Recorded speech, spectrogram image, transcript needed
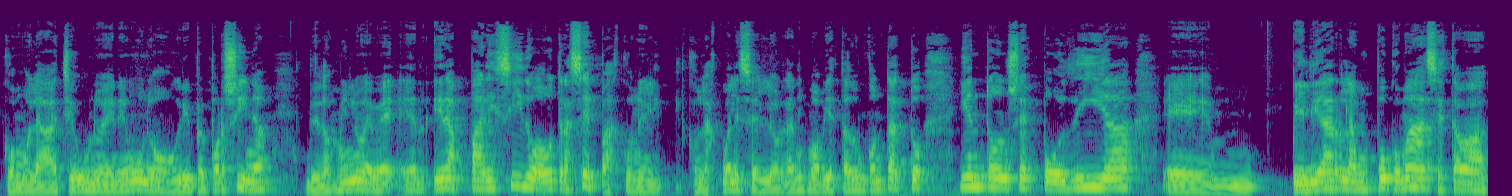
como la H1N1 o gripe porcina de 2009, er, era parecido a otras cepas con las cuales el organismo había estado en contacto y entonces podía em, pelearla un poco más, estaba,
